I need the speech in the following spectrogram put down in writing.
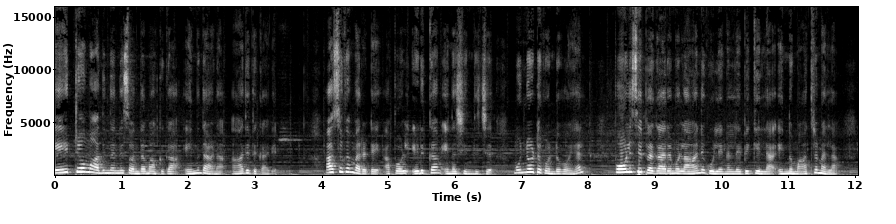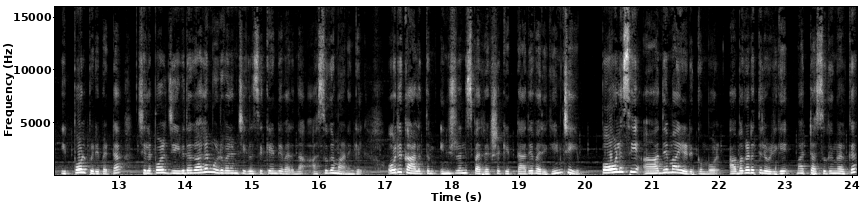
ഏറ്റവും ആദ്യം തന്നെ സ്വന്തമാക്കുക എന്നതാണ് ആദ്യത്തെ കാര്യം. അസുഖം വരട്ടെ അപ്പോൾ എടുക്കാം എന്ന് ചിന്തിച്ച് മുന്നോട്ട് കൊണ്ടുപോയാൽ പോളിസി പ്രകാരമുള്ള ആനുകൂല്യങ്ങൾ ലഭിക്കില്ല എന്നു മാത്രമല്ല ഇപ്പോൾ പിടിപെട്ട ചിലപ്പോൾ ജീവിതകാലം മുഴുവനും ചികിത്സിക്കേണ്ടി വരുന്ന അസുഖമാണെങ്കിൽ ഒരു കാലത്തും ഇൻഷുറൻസ് പരിരക്ഷ കിട്ടാതെ വരികയും ചെയ്യും. പോളിസി ആദ്യമായി എടുക്കുമ്പോൾ അപകടത്തിലൊഴികെ മറ്റസുഖങ്ങൾക്ക്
